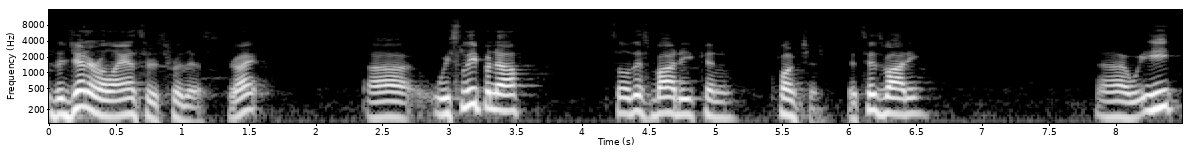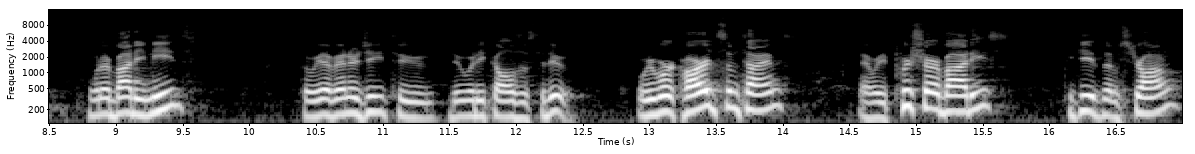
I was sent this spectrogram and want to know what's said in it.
the general answers for this, right? Uh, we sleep enough so this body can function. It's his body. Uh, we eat what our body needs so we have energy to do what he calls us to do. We work hard sometimes and we push our bodies to keep them strong.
